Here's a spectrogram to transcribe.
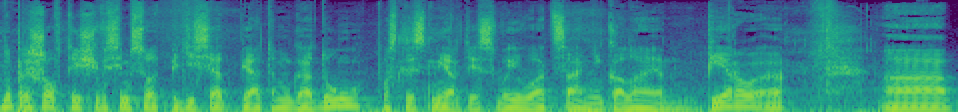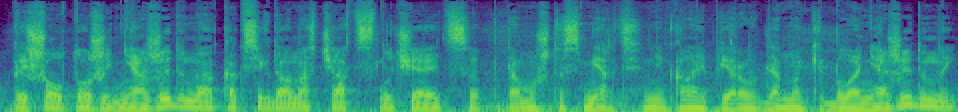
Ну, пришел в 1855 году, после смерти своего отца Николая I. А, пришел тоже неожиданно, как всегда у нас часто случается, потому что смерть Николая I для многих была неожиданной.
